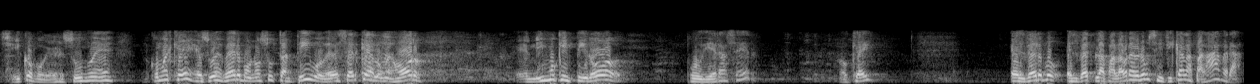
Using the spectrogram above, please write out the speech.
Chico, porque Jesús no es, ¿cómo es que Jesús es verbo, no sustantivo. Debe ser que a lo mejor el mismo que inspiró pudiera ser. ¿Ok? El verbo, el la palabra verbo significa la palabra.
